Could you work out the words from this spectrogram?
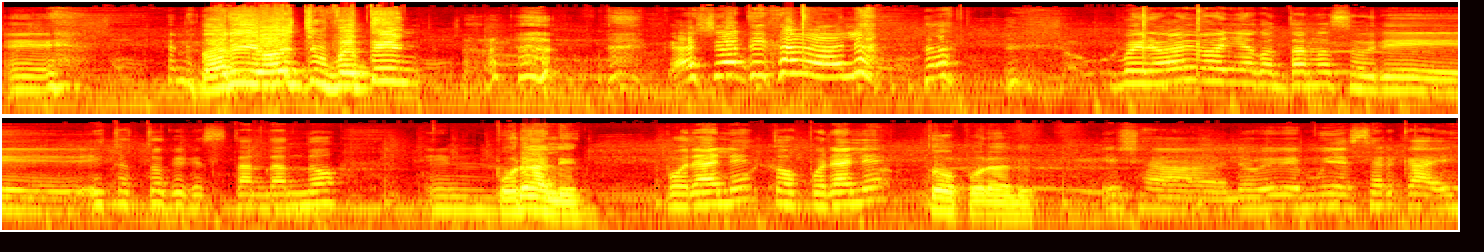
eh, Darío, hay chupetín. Callate, déjame hablar. bueno, Gaby va a venir a contarnos sobre estos toques que se están dando en Por Ale, por Ale, todos por Ale. todos por Ale. Ella lo vive muy de cerca, es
